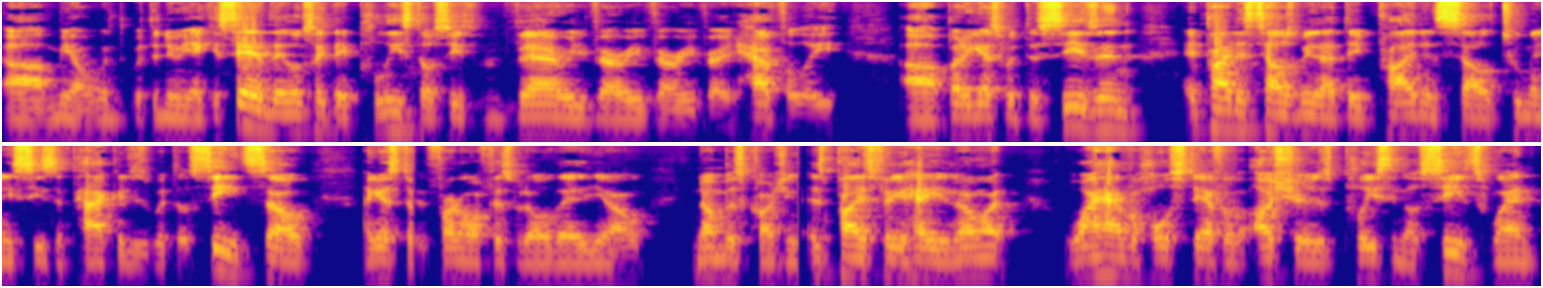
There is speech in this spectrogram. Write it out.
um, you know, with, with the new Yankee Stadium, it looks like they police those seats very, very, very, very heavily. Uh, but I guess with this season, it probably just tells me that they probably didn't sell too many season packages with those seats. So I guess the front office with all the you know numbers crunching is probably figure, hey, you know what? Why have a whole staff of ushers policing those seats when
